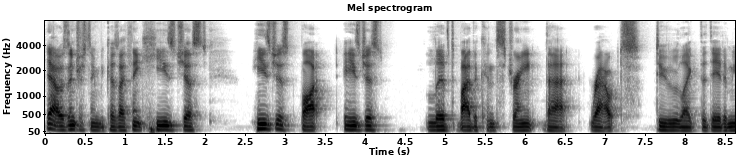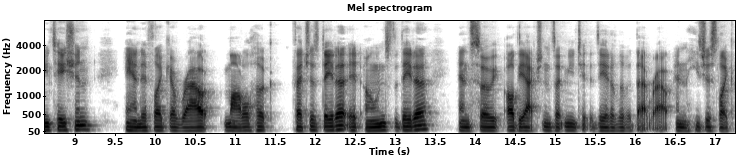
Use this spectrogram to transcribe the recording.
yeah, it was interesting because I think he's just he's just bought he's just lived by the constraint that routes do like the data mutation and if like a route model hook fetches data, it owns the data and so all the actions that mutate the data live at that route and he's just like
